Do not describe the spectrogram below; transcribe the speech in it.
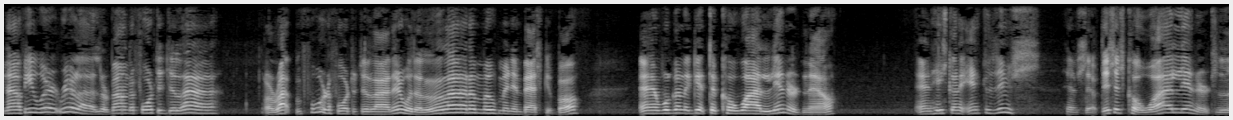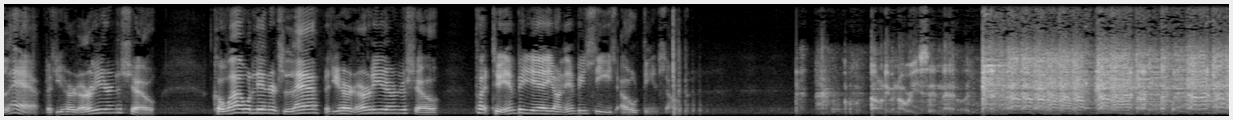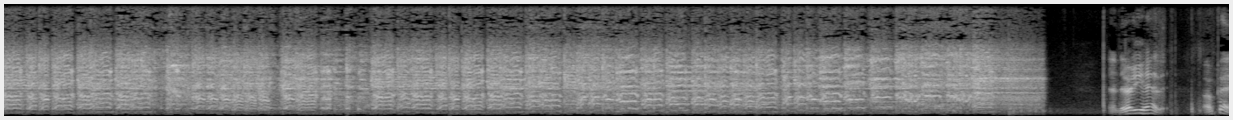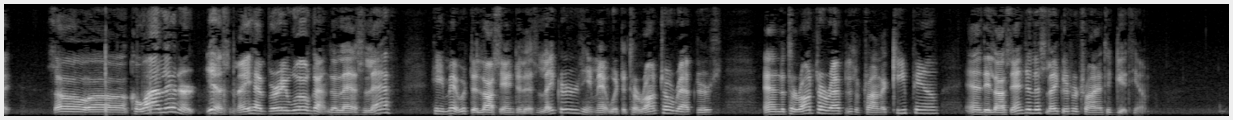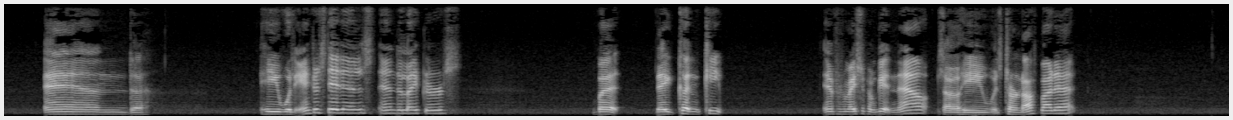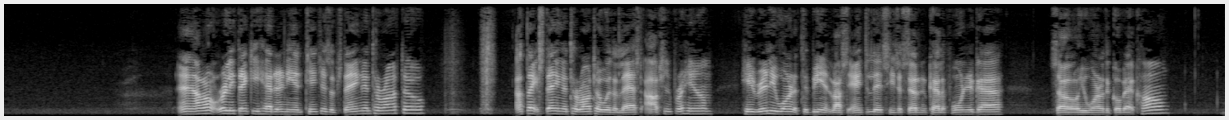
Now, if you were realize around the 4th of July, or right before the 4th of July, there was a lot of movement in basketball. And we're to get to Kawhi Leonard now and he's going to introduce himself. This is Kawhi Leonard's laugh that you heard earlier in the show. Kawhi Leonard's laugh that you heard earlier in the show, put to NBA on NBC's old theme song. I don't even know where he's sitting at. There you have it. Okay. So, uh, Kawhi Leonard, yes, may have very well gotten the last laugh. He met with the Los Angeles Lakers, he met with the Toronto Raptors, and the Toronto Raptors were trying to keep him, and the Los Angeles Lakers were trying to get him. And he was interested in in the Lakers, but they couldn't keep information from getting out, so he was turned off by that. And I don't really think he had any intentions of staying in Toronto. I think staying in Toronto was the last option for him. He really wanted to be in Los Angeles. He's a Southern California guy. So he wanted to go back home.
